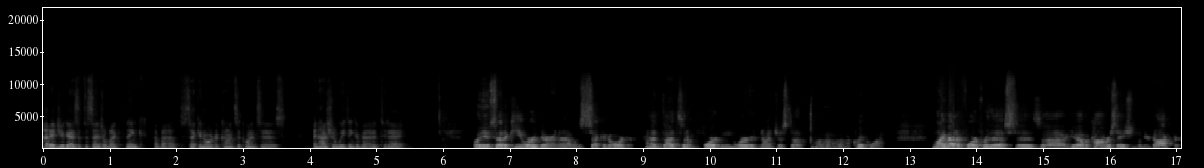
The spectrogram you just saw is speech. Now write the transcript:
how did you guys at the central bank think about second order consequences, and how should we think about it today? Well, you said a key word there, and that was second order. That, that's an important word, not just a, a quick one. My metaphor for this is uh, you have a conversation with your doctor,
